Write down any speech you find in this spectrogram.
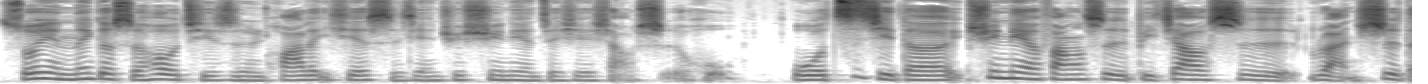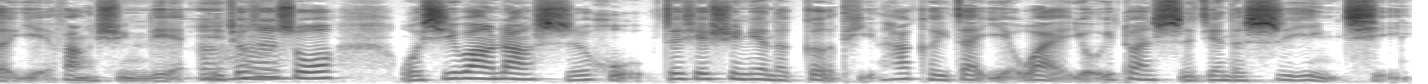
所以那个时候其实花了一些时间去训练这些小石虎。我自己的训练方式比较是软式的野放训练，也就是说，我希望让石虎这些训练的个体，它可以在野外有一段时间的适应期。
